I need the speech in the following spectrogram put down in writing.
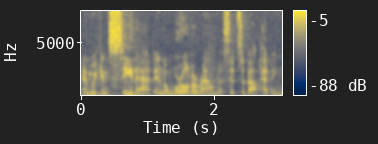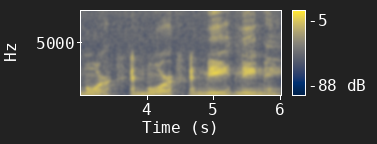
And we can see that in the world around us. It's about having more and more and me, me, me.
